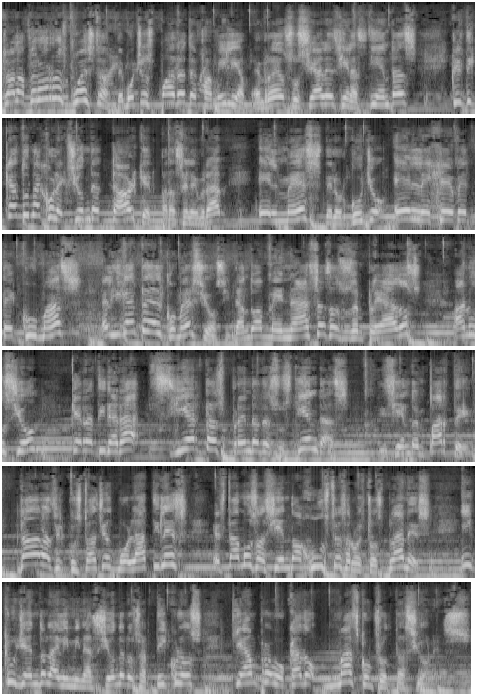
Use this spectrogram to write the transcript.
Tras la feroz respuesta de muchos padres de familia en redes sociales y en las tiendas, criticando una colección de Target para celebrar el mes del orgullo LGBTQ, el gigante del comercio, citando amenazas a sus empleados, anunció que retirará ciertas prendas de sus tiendas, diciendo en parte, dadas las circunstancias volátiles, estamos haciendo ajustes a nuestros planes, incluyendo la eliminación de los artículos que han provocado más confrontaciones.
